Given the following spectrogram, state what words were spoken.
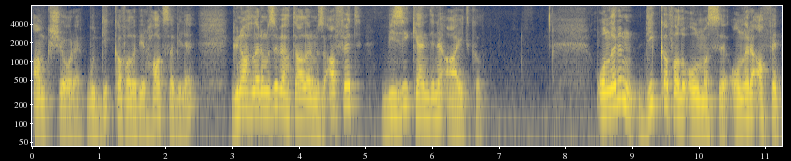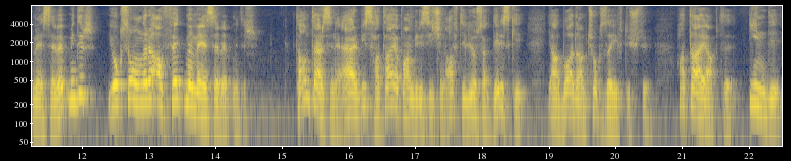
amkşeore, bu dik kafalı bir halksa bile günahlarımızı ve hatalarımızı affet, bizi kendine ait kıl. Onların dik kafalı olması onları affetmeye sebep midir? Yoksa onları affetmemeye sebep midir? Tam tersine eğer biz hata yapan birisi için af diliyorsak deriz ki ya bu adam çok zayıf düştü. Hata yaptı, indi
